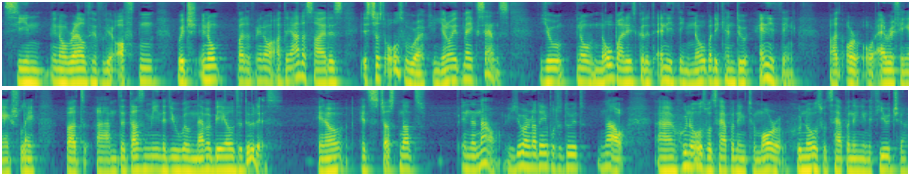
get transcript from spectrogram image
seen, you know, relatively often, which, you know, but you know, at the other side is is just also working. You know, it makes sense. You you know, nobody's good at anything, nobody can do anything, but or or everything actually. But um, that doesn't mean that you will never be able to do this. You know, it's just not in the now. You are not able to do it now. Uh, who knows what's happening tomorrow? Who knows what's happening in the future?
